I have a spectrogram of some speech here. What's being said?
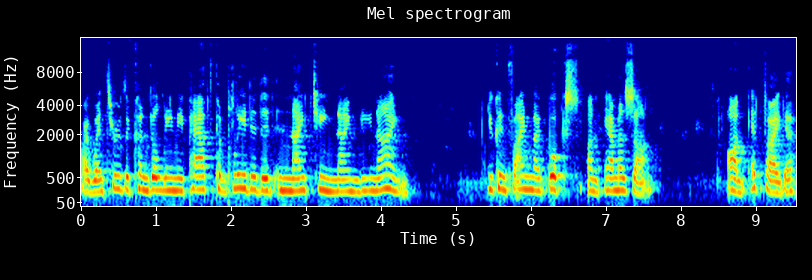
I went through the Kundalini path, completed it in 1999. You can find my books on Amazon, on Advaita,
